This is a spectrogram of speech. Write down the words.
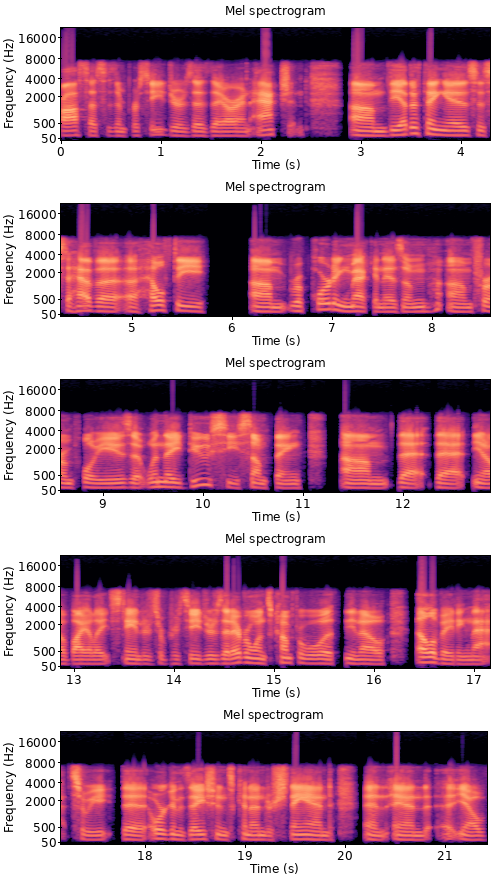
processes and procedures as they are in action. Um, the other thing is is to have a, a healthy um, reporting mechanism um, for employees that when they do see something um, that that you know violate standards or procedures that everyone's comfortable with you know elevating that. So we the organizations can understand and and uh, you know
